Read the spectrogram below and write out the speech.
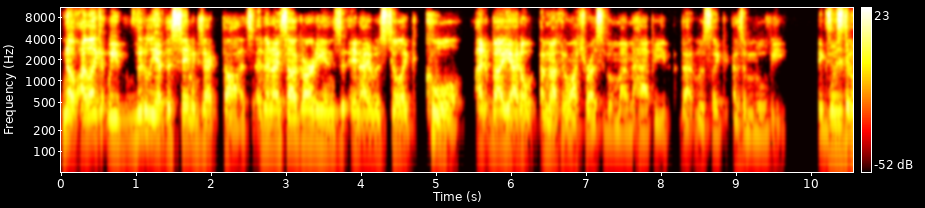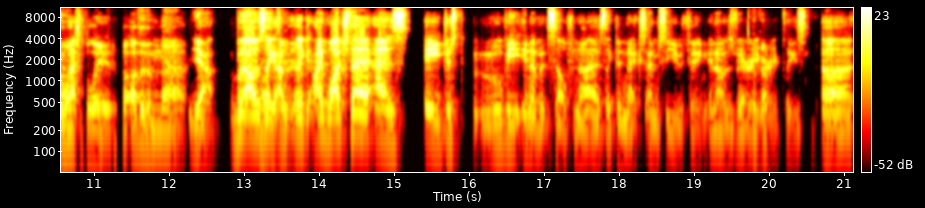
no, I like it. We literally have the same exact thoughts. And then I saw Guardians, and I was still like, cool. I but yeah, I don't. I'm not gonna watch the rest of them. I'm happy that was like as a movie well, you're gonna I- watch Blade, but other than that, yeah, but I was like, I'm Probably, like. I watched that as a just movie in of itself, not as like the next MCU thing, and I was very Okay. very pleased. Uh,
